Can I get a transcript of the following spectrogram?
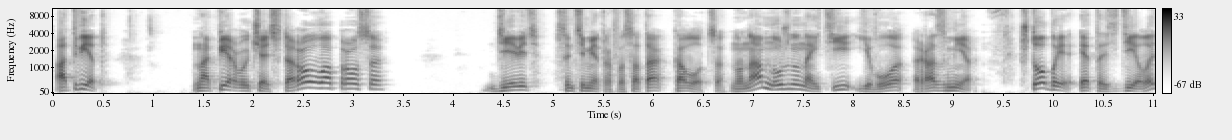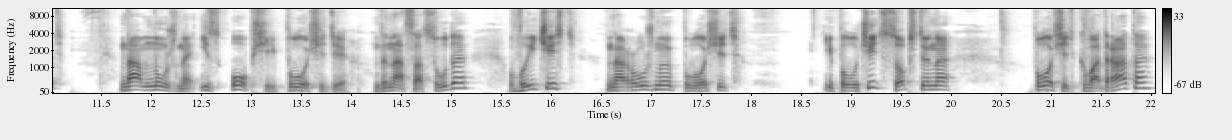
Ответ на первую часть второго вопроса 9 сантиметров высота колодца. Но нам нужно найти его размер. Чтобы это сделать, нам нужно из общей площади дна сосуда вычесть наружную площадь и получить, собственно, площадь квадрата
